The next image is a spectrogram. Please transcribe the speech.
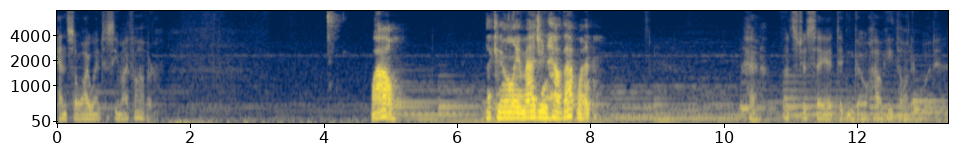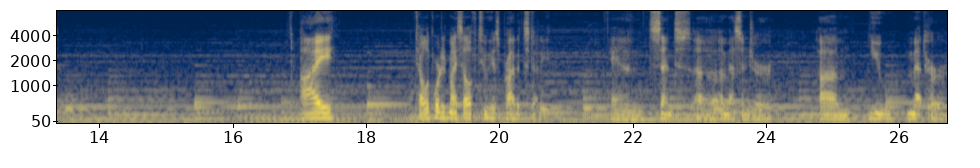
And so I went to see my father. Wow. I can only imagine how that went. Heh, Let's just say it didn't go how he thought it would. I teleported myself to his private study sent uh, a messenger. Um, you met her.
